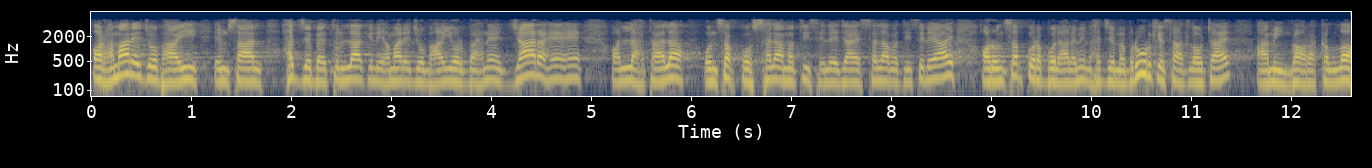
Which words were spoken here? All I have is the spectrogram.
اور ہمارے جو بھائی امسال حج بیت اللہ کے لیے ہمارے جو بھائی اور بہنیں جا رہے ہیں اور اللہ تعالیٰ ان سب کو سلامتی سے لے جائے، سلامتی سے لے آئے اور ان سب کو رب العالمین حج مبرور کے ساتھ لوٹائے۔ آمین۔ بارک اللہ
